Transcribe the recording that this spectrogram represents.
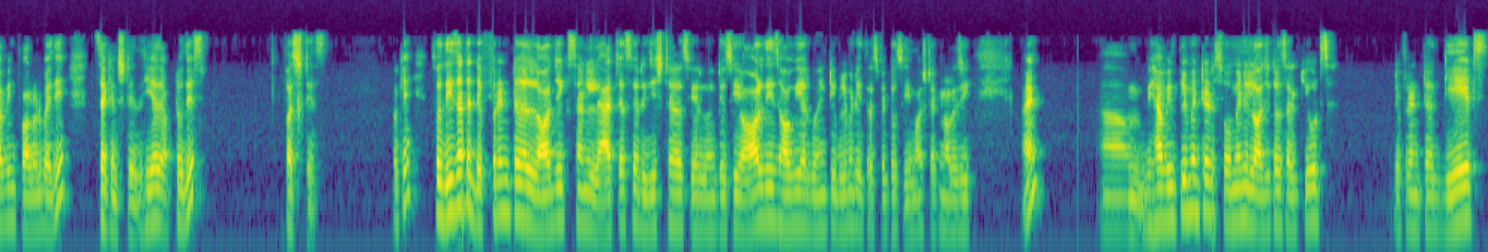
having followed by the second stage here up to this first stage okay? So these are the different uh, logics and latches uh, registers. We are going to see all these how we are going to implement with respect to CMOS technology. And um, we have implemented so many logical circuits different uh, gates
